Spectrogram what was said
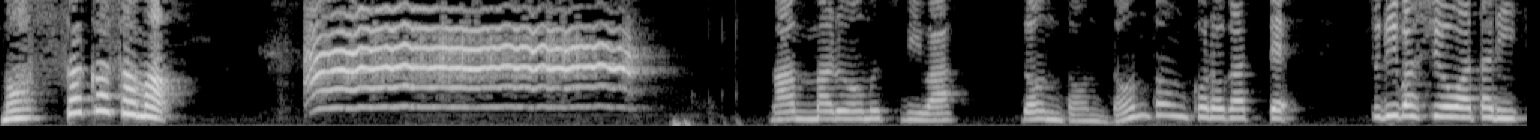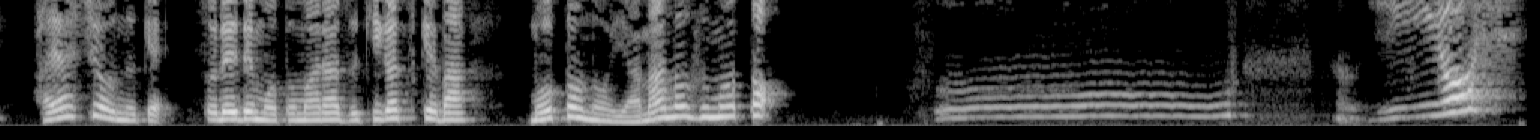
真っ逆さま。まん丸おむすびは、どんどんどんどん転がって、吊り橋を渡り、林を抜け、それでも止まらず気がつけば、元の山のふもと。うー、よし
